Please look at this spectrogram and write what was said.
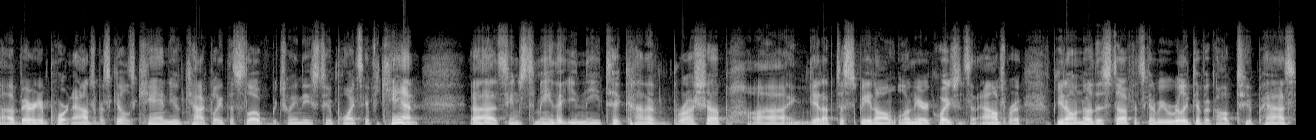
uh, very important algebra skills. Can you calculate the slope between these two points? If you can't, uh, it seems to me that you need to kind of brush up uh, and get up to speed on linear equations and algebra. If you don't know this stuff, it's going to be really difficult to pass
